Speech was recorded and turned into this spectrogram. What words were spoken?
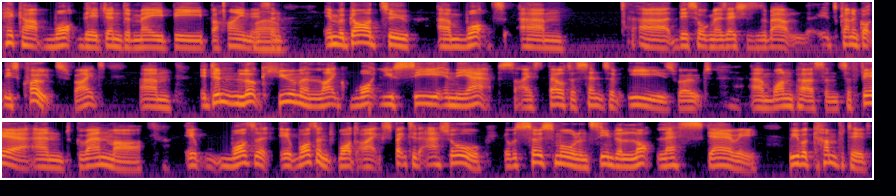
pick up what the agenda may be behind this. Wow. And in regard to um, what um, uh, this organization is about, it's kind of got these quotes, right? Um, it didn't look human like what you see in the apps. I felt a sense of ease, wrote um, one person. Sophia and Grandma. It wasn't. It wasn't what I expected at all. It was so small and seemed a lot less scary. We were comforted.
